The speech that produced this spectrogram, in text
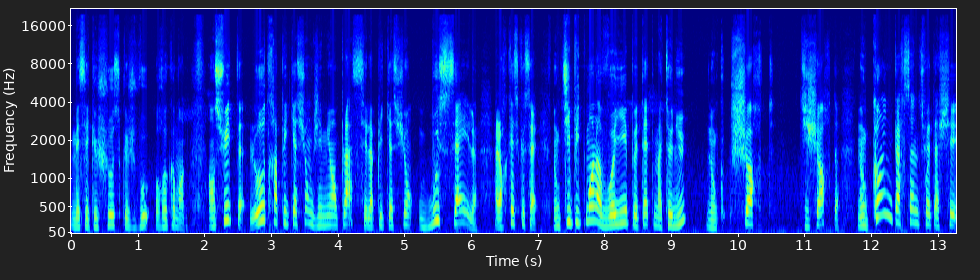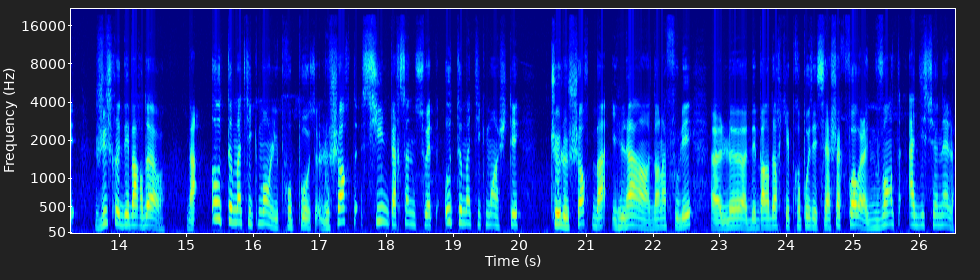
mais c'est quelque chose que je vous recommande. Ensuite, l'autre application que j'ai mis en place, c'est l'application Boost Sale. Alors qu'est-ce que c'est? Donc typiquement là, vous voyez peut-être ma tenue, donc short, t-shirt. Donc quand une personne souhaite acheter juste le débardeur, bah, automatiquement on lui propose le short. Si une personne souhaite automatiquement acheter que le short, bah, il a dans la foulée euh, le débardeur qui est proposé. C'est à chaque fois voilà, une vente additionnelle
